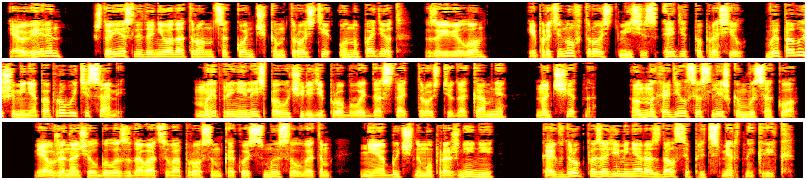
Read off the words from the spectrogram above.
«Я уверен, что если до него дотронуться кончиком трости, он упадет», — заявил он, и, протянув трость, миссис Эдит попросил, «Вы повыше меня, попробуйте сами». Мы принялись по очереди пробовать достать тростью до камня, но тщетно. Он находился слишком высоко. Я уже начал было задаваться вопросом, какой смысл в этом необычном упражнении, как вдруг позади меня раздался предсмертный крик.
